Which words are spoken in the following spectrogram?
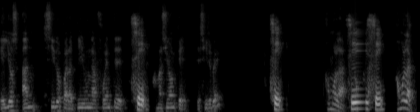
¿Ellos han sido para ti una fuente de información que te sirve? Sí. ¿Cómo la, sí, sí. ¿cómo la,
